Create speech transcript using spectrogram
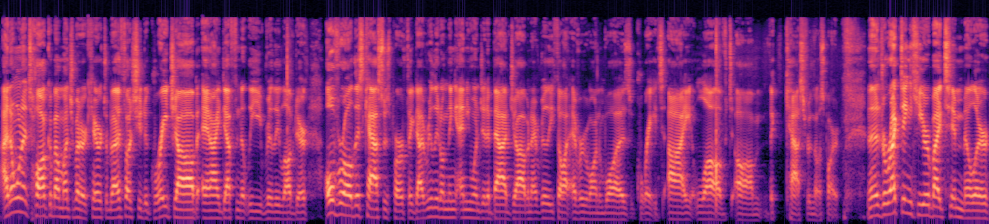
I don't want to talk about much about her character, but I thought she did a great job, and I definitely really loved her. Overall, this cast was perfect. I really don't think anyone did a bad job, and I really thought everyone was great. I loved um, the cast for the most part. And the directing here by Tim Miller,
